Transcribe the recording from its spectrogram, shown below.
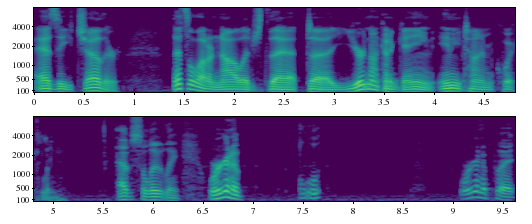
as each other. That's a lot of knowledge that uh, you're not going to gain anytime quickly. Absolutely. We're going to we're going to put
